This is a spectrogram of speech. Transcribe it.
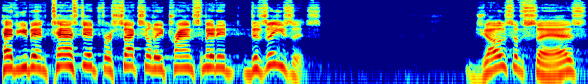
Have you been tested for sexually transmitted diseases? Joseph says,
